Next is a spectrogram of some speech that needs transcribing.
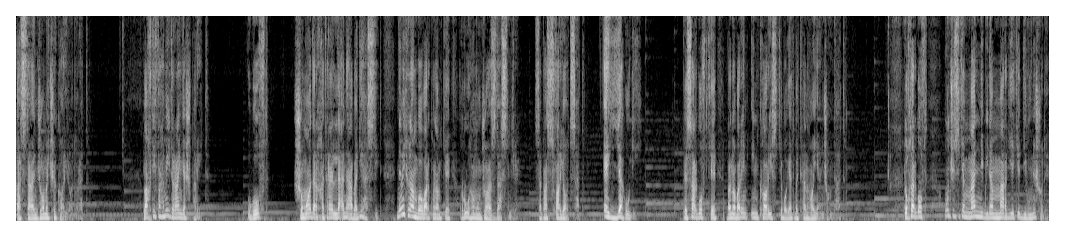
قصد انجام چه کاری را دارد. وقتی فهمید رنگش پرید. او گفت شما در خطر لعن ابدی هستید. نمی‌تونم باور کنم که روحم اونجا از دست میره. سپس فریاد زد. ای یهودی! پسر گفت که بنابراین این کاری است که باید به تنهایی انجام دهد. دختر گفت اون چیزی که من می‌بینم مردیه که دیوونه شده.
